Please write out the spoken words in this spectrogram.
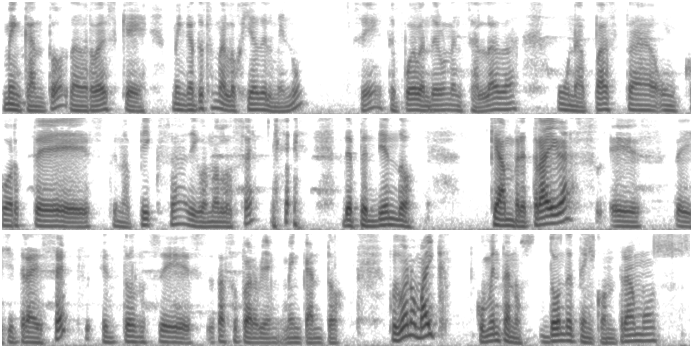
Me encantó, la verdad es que me encantó esta analogía del menú, ¿sí? Te puede vender una ensalada, una pasta, un corte, este, una pizza, digo, no lo sé, dependiendo qué hambre traigas, este, y si traes set, entonces está súper bien, me encantó. Pues bueno, Mike, coméntanos, ¿dónde te encontramos?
